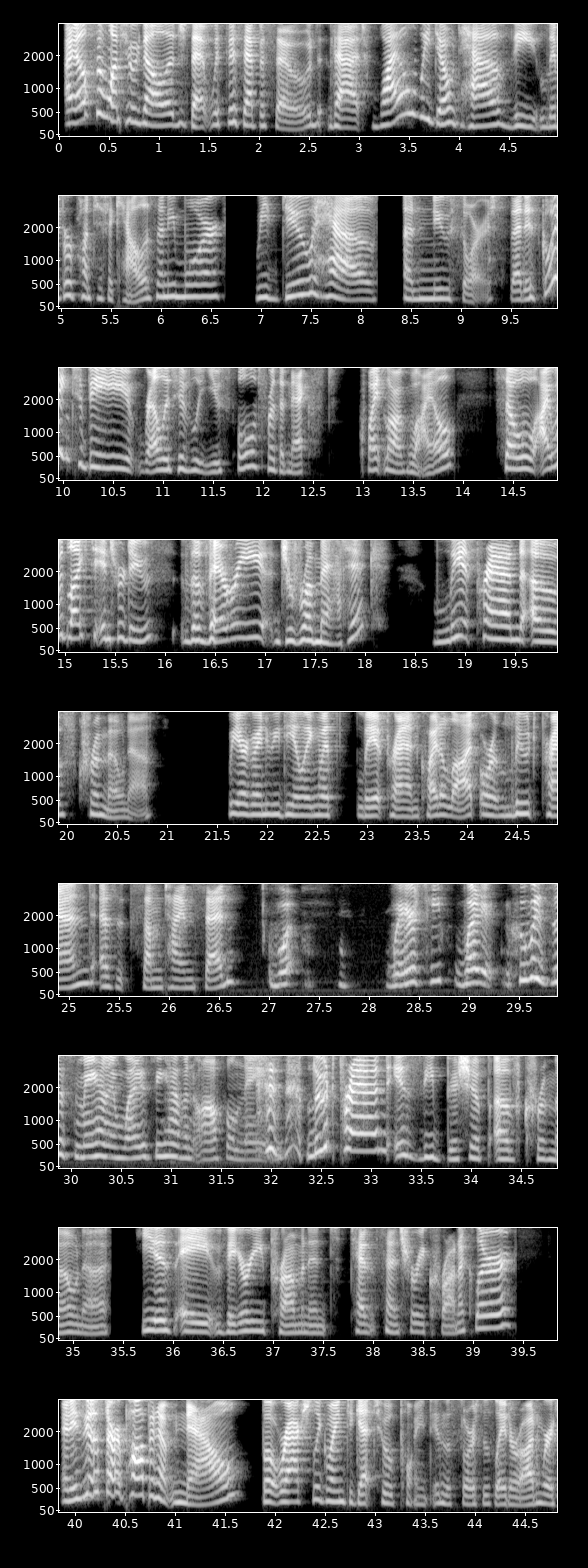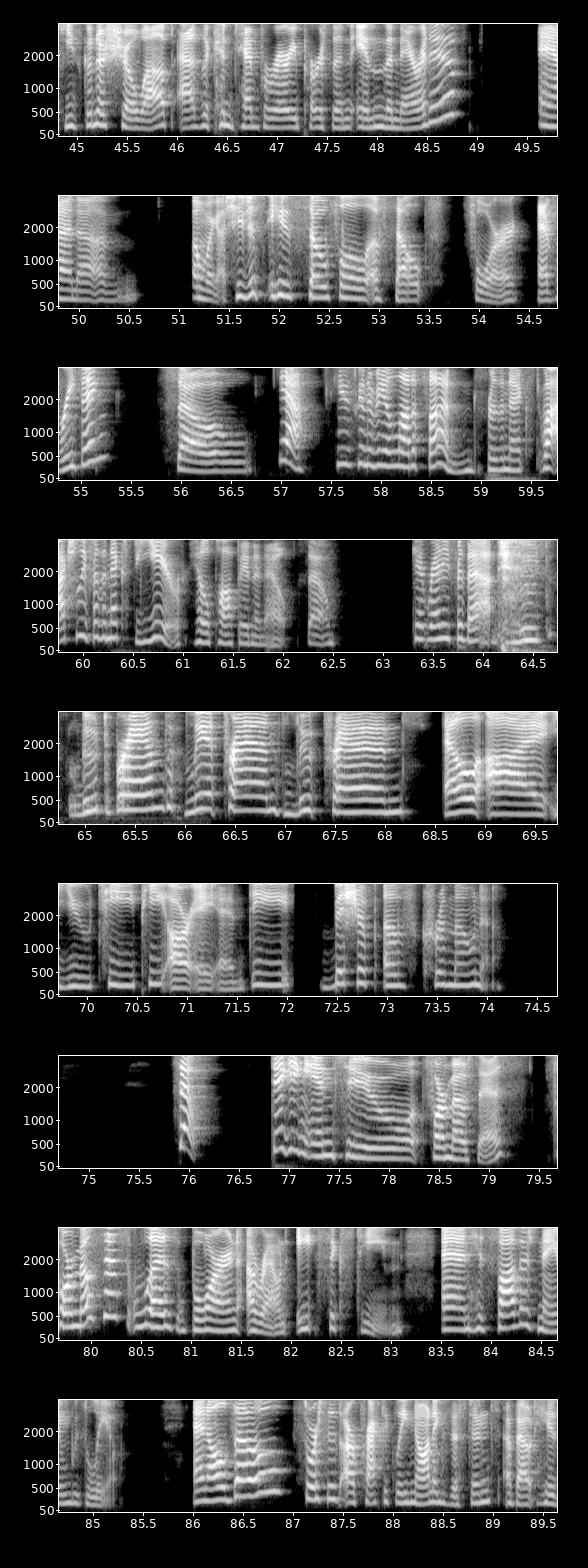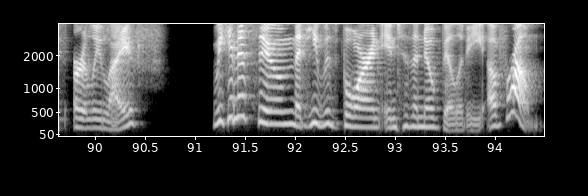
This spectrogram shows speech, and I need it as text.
I also want to acknowledge that with this episode, that while we don't have the Liber Pontificalis anymore, we do have a new source that is going to be relatively useful for the next quite long while. So I would like to introduce the very dramatic Liutprand of Cremona. We are going to be dealing with Liutprand quite a lot, or Lutprand, as it's sometimes said. What? Where's he? What? Who is this man, and why does he have an awful name? Lutprand is the Bishop of Cremona. He is a very prominent 10th century chronicler, and he's going to start popping up now, but we're actually going to get to a point in the sources later on where he's going to show up as a contemporary person in the narrative. And um oh my gosh, he just he's so full of salt for everything. So, yeah, he's going to be a lot of fun for the next well, actually for the next year. He'll pop in and out. So, get ready for that. Loot Loot Brand. Liutprand, Lutprand, L I U T P R A N D, Bishop of Cremona. So, digging into Formosus, Formosus was born around 816, and his father's name was Leo. And although sources are practically non existent about his early life, we can assume that he was born into the nobility of Rome.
